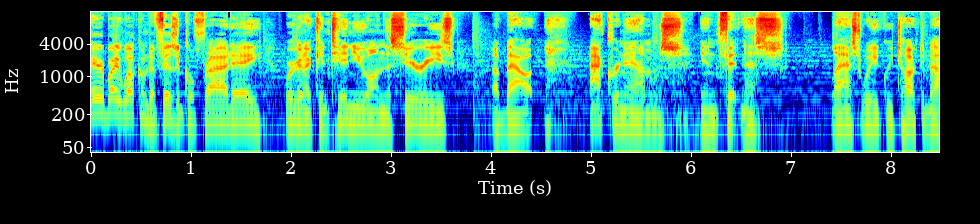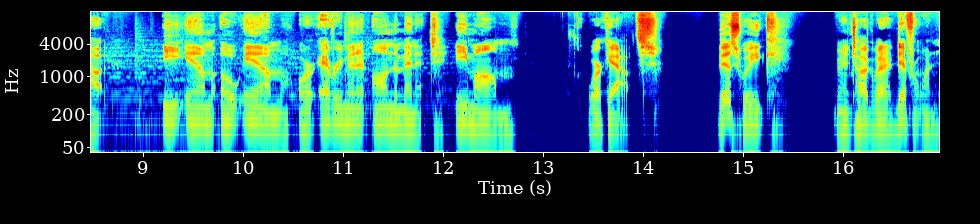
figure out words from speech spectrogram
Hey, everybody, welcome to Physical Friday. We're going to continue on the series about acronyms in fitness. Last week, we talked about EMOM, or every minute on the minute, EMOM workouts. This week, we're going to talk about a different one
